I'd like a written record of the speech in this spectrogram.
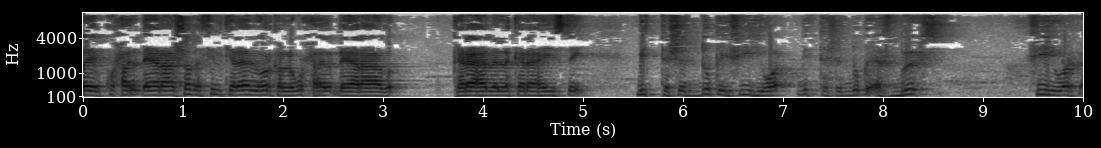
ayb ku xeel dheeraashada fil kalaami warka lagu xeel dheeraado. Karaahada la karaahaystay bitashaduqi fiihi bitashaduqi afbuuxsi fiihi warka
